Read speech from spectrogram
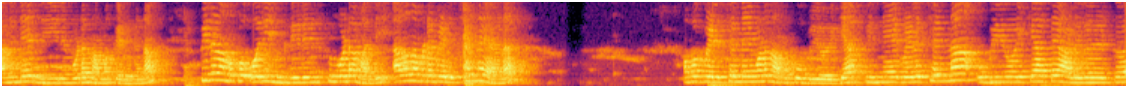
അതിന്റെ നീരും കൂടെ നമുക്ക് എടുക്കണം. പിന്നെ നമുക്ക് ഒരു ഇൻഗ്രീഡിയൻസും കൂടെ മതി. അത് നമ്മുടെ വെളിച്ചെണ്ണയാണ്. അപ്പോൾ വെളിച്ചെണ്ണയും കൂടെ നമുക്ക് ഉപയോഗിക്കാം. പിന്നെ വെളിച്ചെണ്ണ ഉപയോഗിക്കാത്ത ആളുകൾക്ക്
